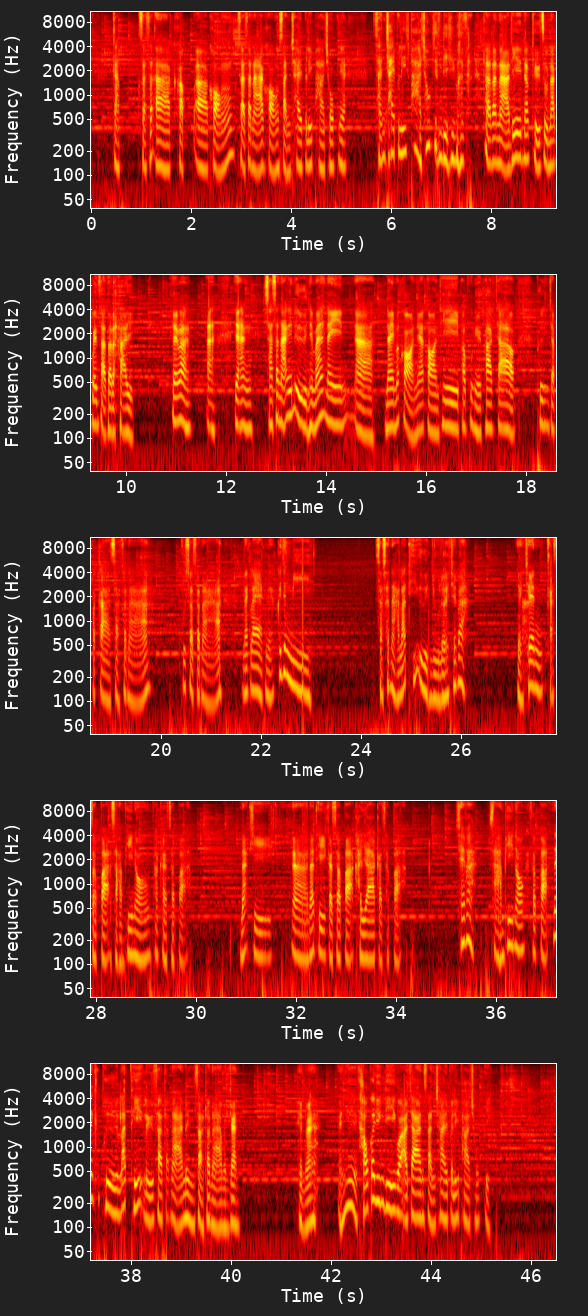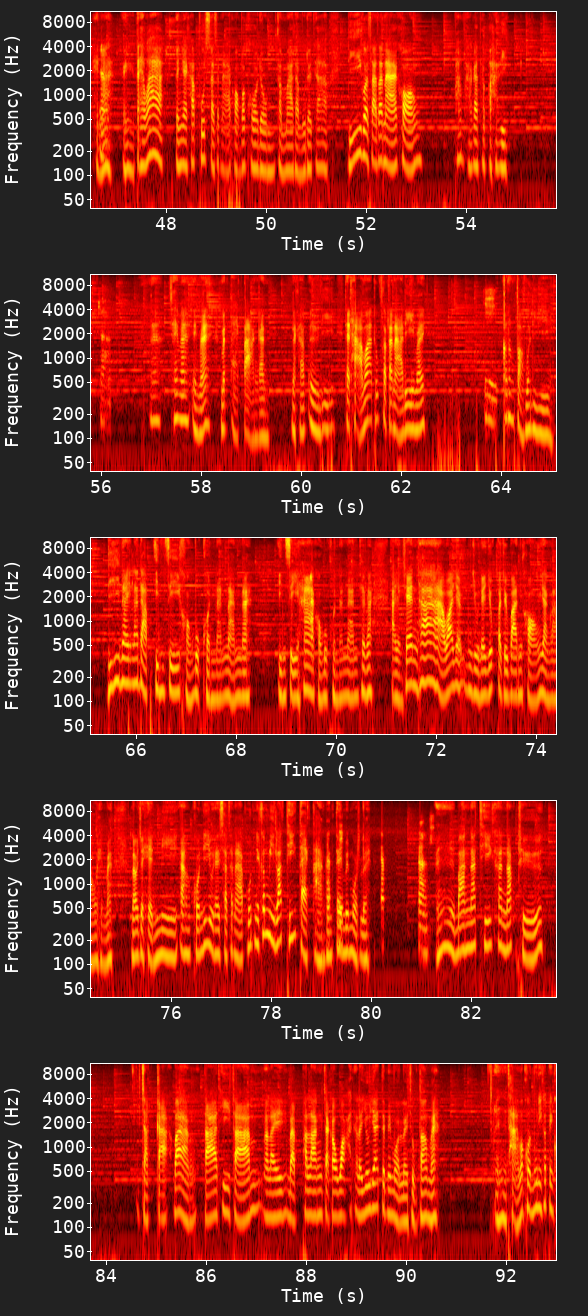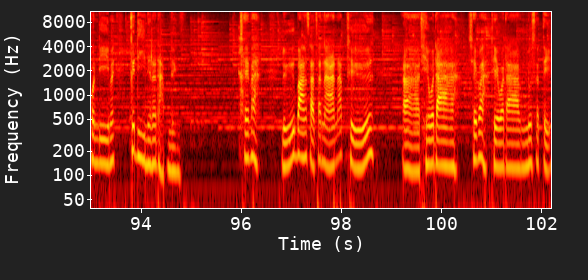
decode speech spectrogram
กับศาสอากับอาของศาสนาของสัญชัยปริพาชกเนี่ยสัญชัยปริพาชกยังดีกว่าศาสนาที่นับถือสุนัขเป็นศาสดาอีกใช่ป่ะ อะอย่างศาสนาอื่นๆเห็นไหมในในเมื่อก่อนเนี่ยตอนที่พระผู้มีพระภาคเจ้า เพิ่งจะประกาศศาสนาพุทธศาสนาแรกๆเนี่ยก็ยังมีศาสนาลัทธิอื่นอยู่เลยใช่ป่ะอย่างเช่นกัสปะสามพี่น้องพระกัสปะนาคีนาทีกัสปะขยากัสปะ ใช่ป่ะสามพี่น้องกัสปะ นั่นก็คือลัทธิหรือศาสนาหนึ่งศาสนาเหมือนกัน เห็นไหมเออเขาก็ยิ่งดีกว่าอาจารย์สัญชัยปริพาชกอีก เห็นไหมเออแต่ว่าเป็นไงครับพุทธศาสนาของพระโคดมสัมมาสัมพุทธเจ้า ดีกว่าศาสนาของพระมหากัสสปะอีกจ้ะนะใช่ไหมเห็นไหมมันแตกต่างกันนะครับเออดี แต่ถามว่าทุกศาสนาดีไหมดีก็ต้องตอบว่าดี ดีในระดับอินทรีย์ของบุคคลนั้นๆนะอินทรีย์ห้าของบุคคลนั้นๆใช่ไหม อะอย่างเช่นถ้าหาว่าอยู่ในยุคปัจจุบันของอย่างเราเห็นไหมเราจะเห็นมีอ้าวคนที่อยู่ในศาสนาพุทธเนี่ยก็มีลัทธิแตกต่างกันเต็มไปหมดเลยจ้ะเออบางนัดที่ก็นับถือจักกะบ้าง ตาที่สามอะไรแบบพลังจักรวาลอะไรเยอะแยะเต็มไปหมดเลยถูกต้องไหมเออถามว่าคนพวกนี้เขาเป็นคนดีไหมก็ดีในระดับหนึ่งใช่ป่ะหรือบางศาสนานับถืออ่าเทวดา ใช่ป่ะเทวดามนุสติ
